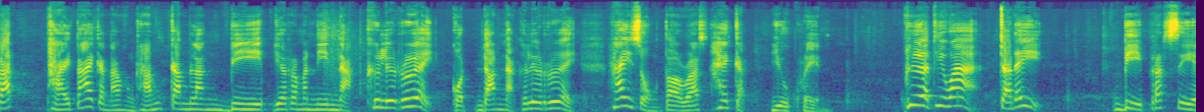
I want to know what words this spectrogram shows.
รัฐภายใต้การนำของทรัมป์กำลังบีบเยอรมนีหนักขึ้นเรื่อยๆ กดดันหนักขึ้นเรื่อยๆ ให้ส่งตอรัสให้กับยูเครน เพื่อที่ว่าจะได้บีบรัสเซีย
